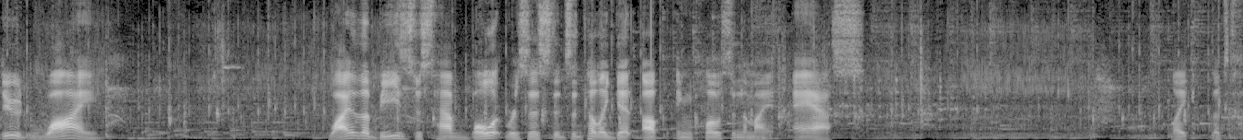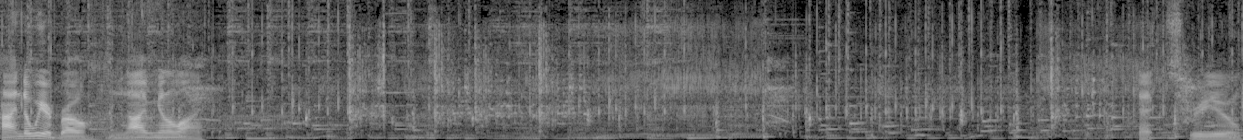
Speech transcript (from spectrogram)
Dude, why? Why do the bees just have bullet resistance until they get up and close into my ass? Like, that's kinda weird, bro. I'm not even gonna lie. Okay, screw you.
